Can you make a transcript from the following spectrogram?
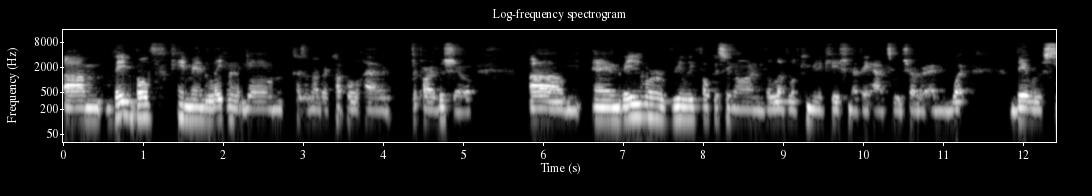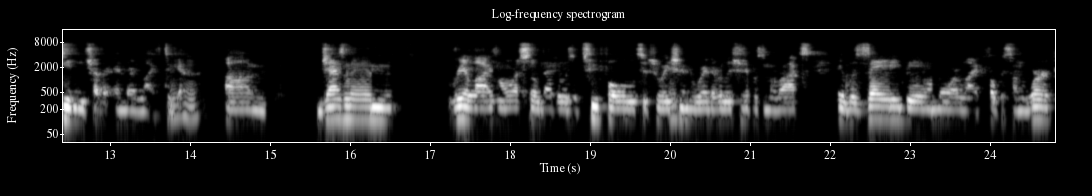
Um, they both came in late in the game because another couple had departed the show. Um, and they were really focusing on the level of communication that they had to each other and what they were seeing each other in their life together. Um, Jasmine realized more so that it was a twofold situation where the relationship was in the rocks. It was Zay being more like focused on work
